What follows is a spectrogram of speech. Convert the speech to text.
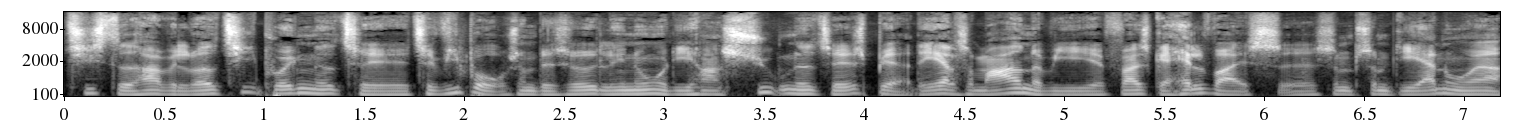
Tisted har vel været 10 point ned til, til Viborg, som det ser ud lige nu, og de har 7 ned til Esbjerg. Det er altså meget, når vi faktisk er halvvejs, øh, som, som de er nu her.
